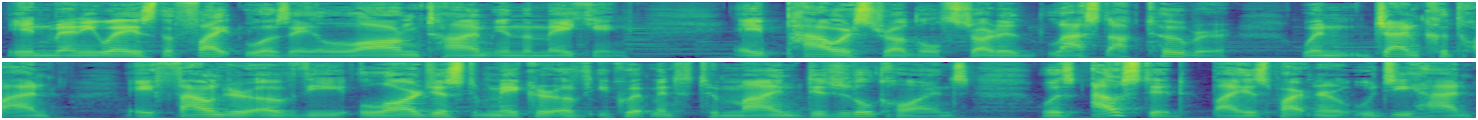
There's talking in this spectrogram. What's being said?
In many ways, the fight was a long time in the making. A power struggle started last October when Zhan Ketuan, a founder of the largest maker of equipment to mine digital coins, was ousted by his partner Wu Jihan,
